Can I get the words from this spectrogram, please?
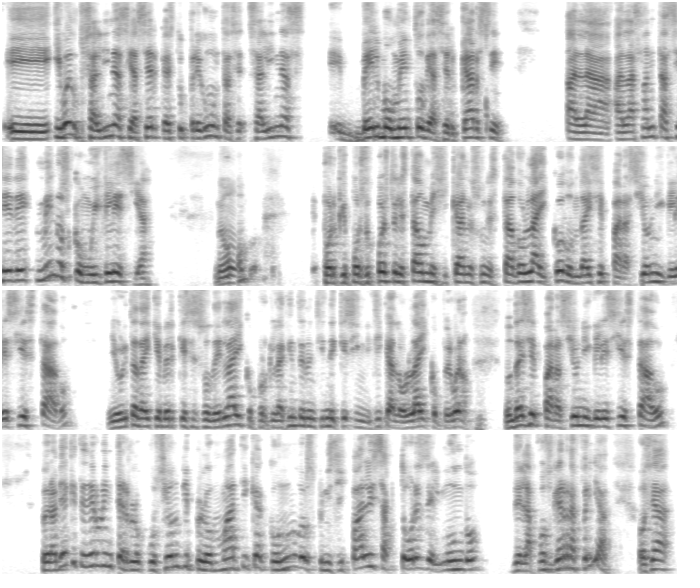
Eh, y bueno, pues Salinas se acerca, es tu pregunta, Salinas eh, ve el momento de acercarse a la, a la Santa Sede, menos como iglesia, ¿no? Porque por supuesto el Estado mexicano es un Estado laico donde hay separación iglesia-Estado, y ahorita hay que ver qué es eso de laico, porque la gente no entiende qué significa lo laico, pero bueno, donde hay separación iglesia y Estado, pero había que tener una interlocución diplomática con uno de los principales actores del mundo de la posguerra fría. O sea,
